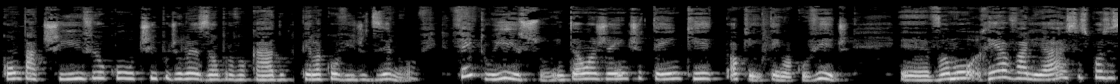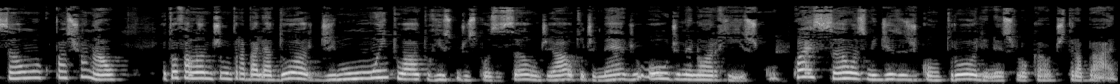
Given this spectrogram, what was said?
compatível com o tipo de lesão provocado pela Covid-19. Feito isso, então a gente tem que, ok, tenho a Covid, é, vamos reavaliar essa exposição ocupacional eu estou falando de um trabalhador de muito alto risco de exposição, de alto, de médio ou de menor risco. Quais são as medidas de controle nesse local de trabalho?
